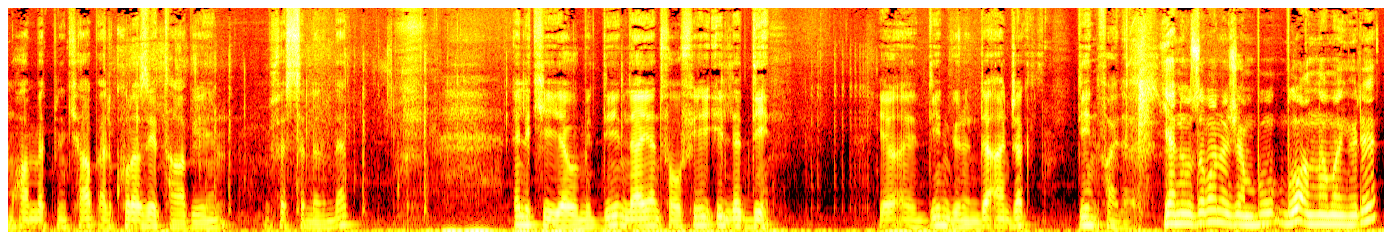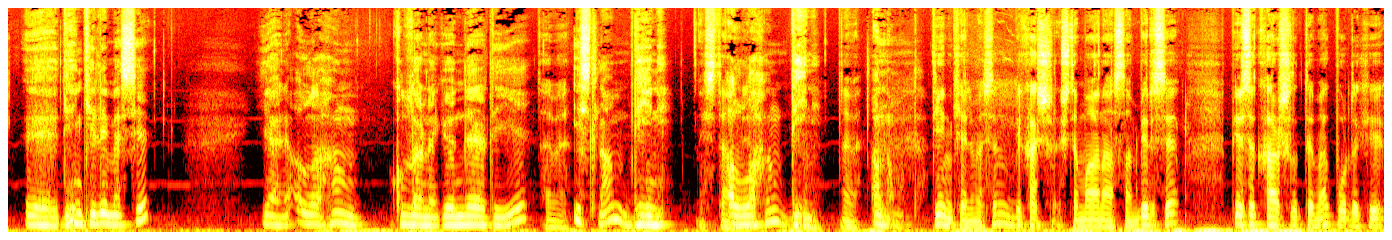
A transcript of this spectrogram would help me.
Muhammed bin Kâb el-Kurazi tabiinin müfessirlerinden El-iki yevmiddin la yenfe'u fi illa din. E, din gününde ancak din fayda verir. Yani o zaman hocam bu bu anlama göre e, din kelimesi yani Allah'ın kullarına gönderdiği Evet. İslam dini. İslam. Allah'ın dini Evet. anlamında. Din kelimesinin birkaç işte manasından birisi birisi karşılık demek. Buradaki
